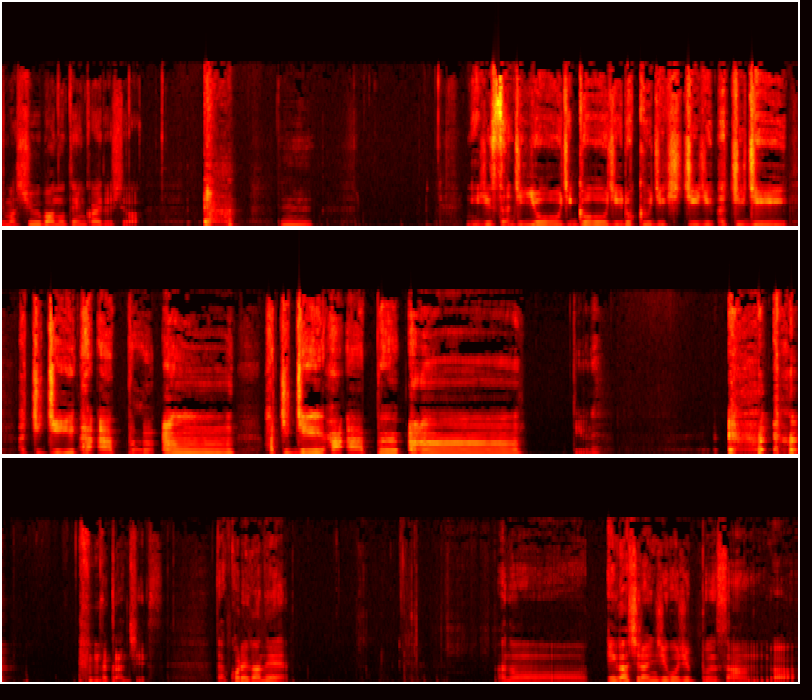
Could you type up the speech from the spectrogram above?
でまあ終盤の展開としては。うん。23時、4時、5時、6時、7時、8時、8時、8分、8時、8分、っていうね。こんな感じです。だこれがね、あのー、江頭2時50分さんが、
